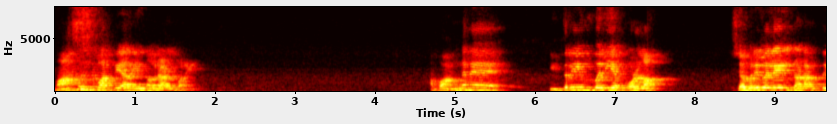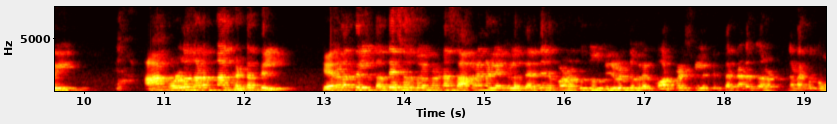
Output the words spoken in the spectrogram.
മാർക്സിസ്റ്റ് പാർട്ടി അറിയുന്ന ഒരാൾ പറയും. അപ്പൊ അങ്ങനെ ഇത്രയും വലിയ കൊള്ള ശബരിമലയിൽ നടത്തി ആ കൊള്ള നടന്ന ഘട്ടത്തിൽ കേരളത്തിൽ തദ്ദേശ സ്വയംഭരണ സ്ഥാപനങ്ങളിലേക്കുള്ള തെരഞ്ഞെടുപ്പ് നടക്കുന്നു. തിരുവനന്തപുരം കോർപ്പറേഷനിലേക്ക് തെരഞ്ഞെടുപ്പ് നടക്കുന്നു.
